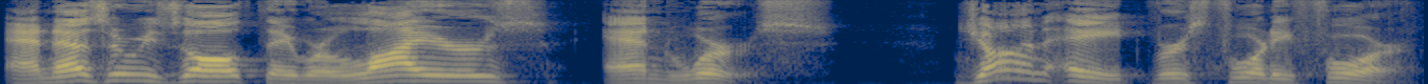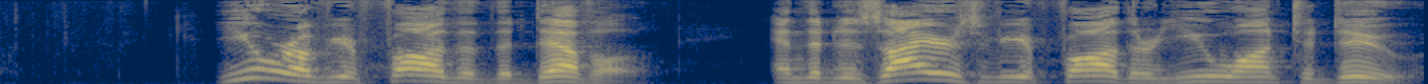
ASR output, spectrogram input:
and as a result, they were liars and worse. John 8, verse 44 You are of your father, the devil, and the desires of your father you want to do.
